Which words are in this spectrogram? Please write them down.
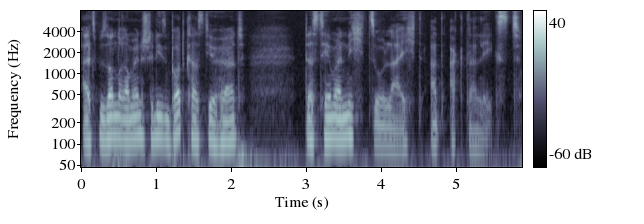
als besonderer Mensch, der diesen Podcast hier hört, das Thema nicht so leicht ad acta legst.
